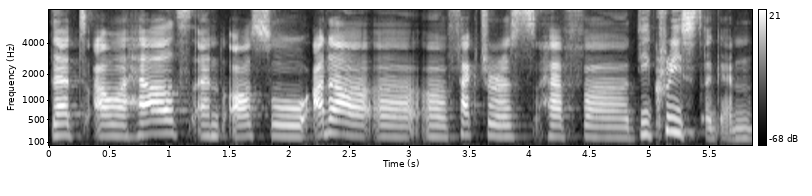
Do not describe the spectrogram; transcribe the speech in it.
that our health and also other uh, uh, factors have uh, decreased again.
